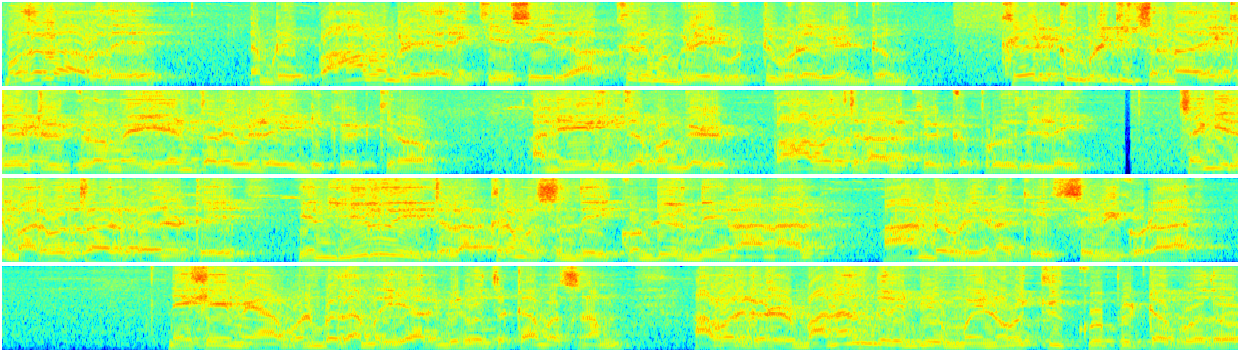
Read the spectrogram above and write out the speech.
முதலாவது நம்முடைய பாவங்களை அறிக்கை செய்து அக்கிரமங்களை விட்டுவிட வேண்டும். கேட்கும்படிக்கு சொன்னாரே கேட்டிருக்கிறோமே ஏன் தரவில்லை என்று கேட்கிறோம். அநேக ஜபங்கள் பாவத்தினால் கேட்கப்படுவதில்லை. சங்கீதம் அறுபத்தாறு பதினெட்டு என் இருதயத்தில் அக்கிரம சிந்தை கொண்டிருந்தேனானால் ஆண்டவர் எனக்கு செவி கொடார். நெகேமியா ஒன்பதாம் அதிகாரம் இருபத்தெட்டாம் வசனம் அவர்கள் மனம் திரும்பி உம்மை நோக்கி கூப்பிட்ட போதோ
